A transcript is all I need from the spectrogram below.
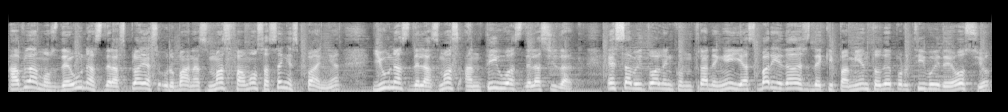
Hablamos de unas de las playas urbanas más famosas en España y unas de las más antiguas de la ciudad. Es habitual encontrar en ellas variedades de equipamiento deportivo y de ocio,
